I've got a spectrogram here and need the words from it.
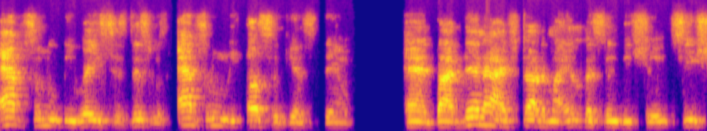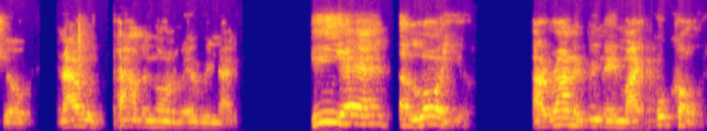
absolutely racist. This was absolutely us against them. And by then I had started my MSNBC show and I was pounding on him every night. He had a lawyer, ironically named Michael Cohen,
